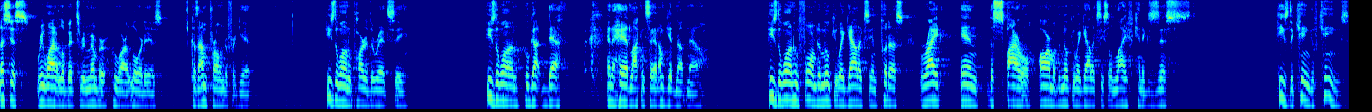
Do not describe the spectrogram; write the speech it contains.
Let's just rewind a little bit to remember who our Lord is, because I'm prone to forget. He's the one who parted the Red Sea. He's the one who got death in a headlock and said, I'm getting up now. He's the one who formed the Milky Way galaxy and put us right in the spiral arm of the Milky Way galaxy so life can exist. He's the King of kings.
